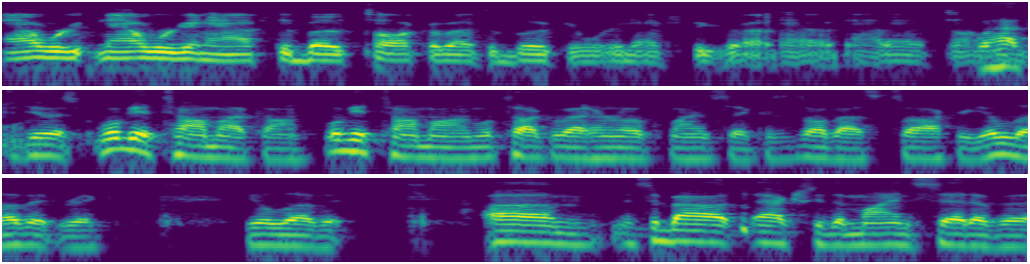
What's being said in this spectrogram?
Now we're now we're gonna have to both talk about the book, and we're gonna have to figure out how, how to have Tom. we'll have to do it. We'll get Tom on. We'll get Tom on. We'll talk about heroic mindset because it's all about soccer. You'll love it, Rick. You'll love it. Um, it's about actually the mindset of, a,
